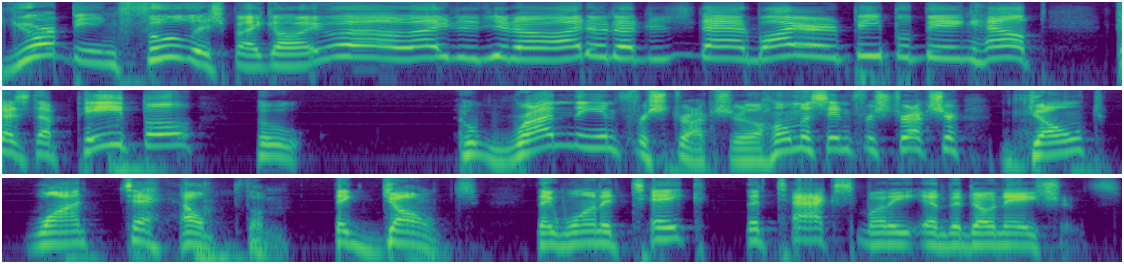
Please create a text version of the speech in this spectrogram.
You're being foolish by going, well, I, you know, I don't understand. Why aren't people being helped? Because the people who who run the infrastructure, the homeless infrastructure, don't want to help them. They don't. They want to take the tax money and the donations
